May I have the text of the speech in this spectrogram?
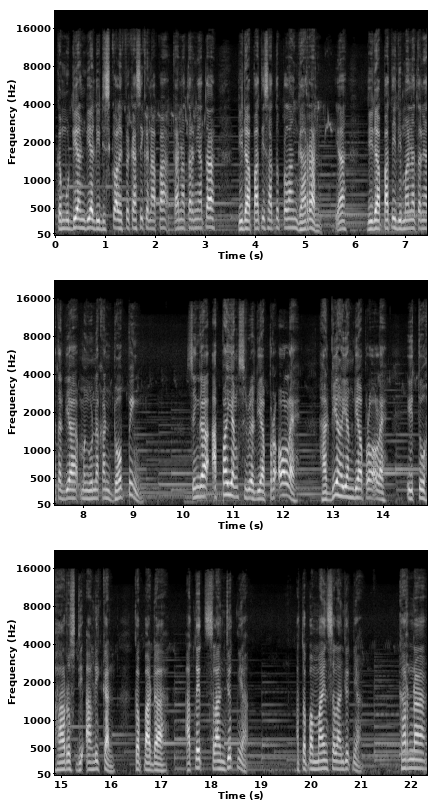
kemudian dia didiskualifikasi kenapa? Karena ternyata didapati satu pelanggaran ya, didapati di mana ternyata dia menggunakan doping. Sehingga apa yang sudah dia peroleh hadiah yang dia peroleh itu harus dialihkan kepada atlet selanjutnya atau pemain selanjutnya karena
